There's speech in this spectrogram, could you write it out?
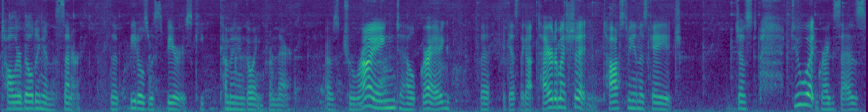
taller building in the center. The beetles with spears keep coming and going from there. I was trying to help Greg, but I guess they got tired of my shit and tossed me in this cage. Just do what Greg says.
